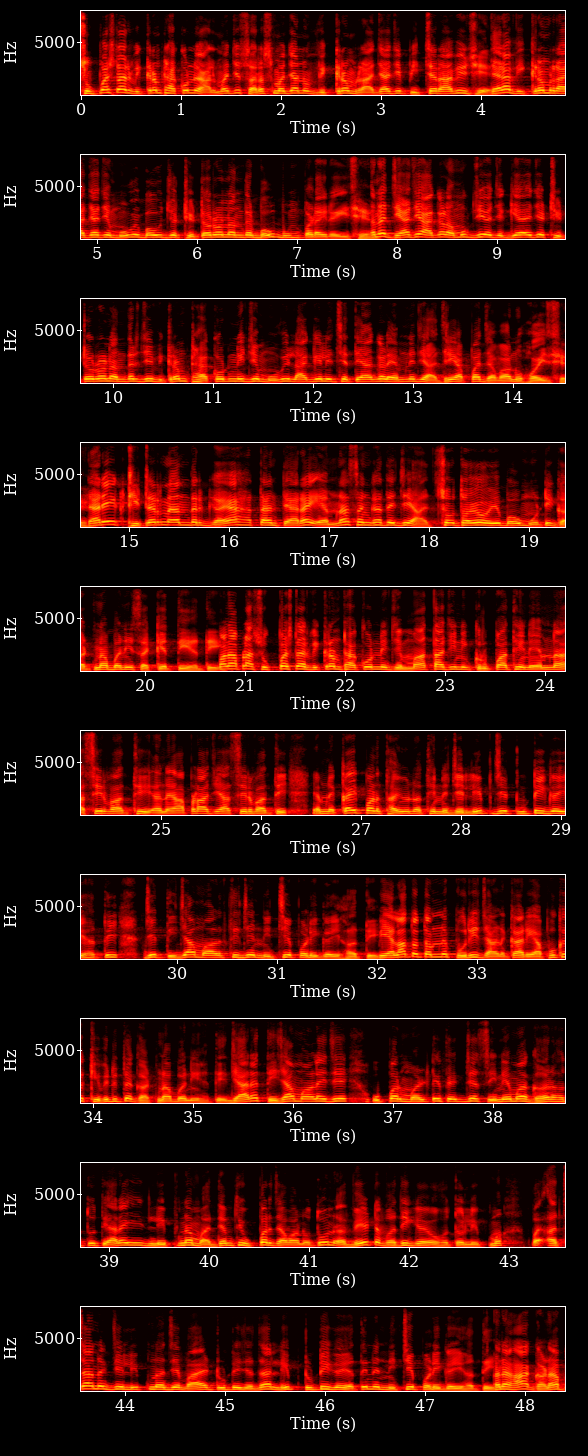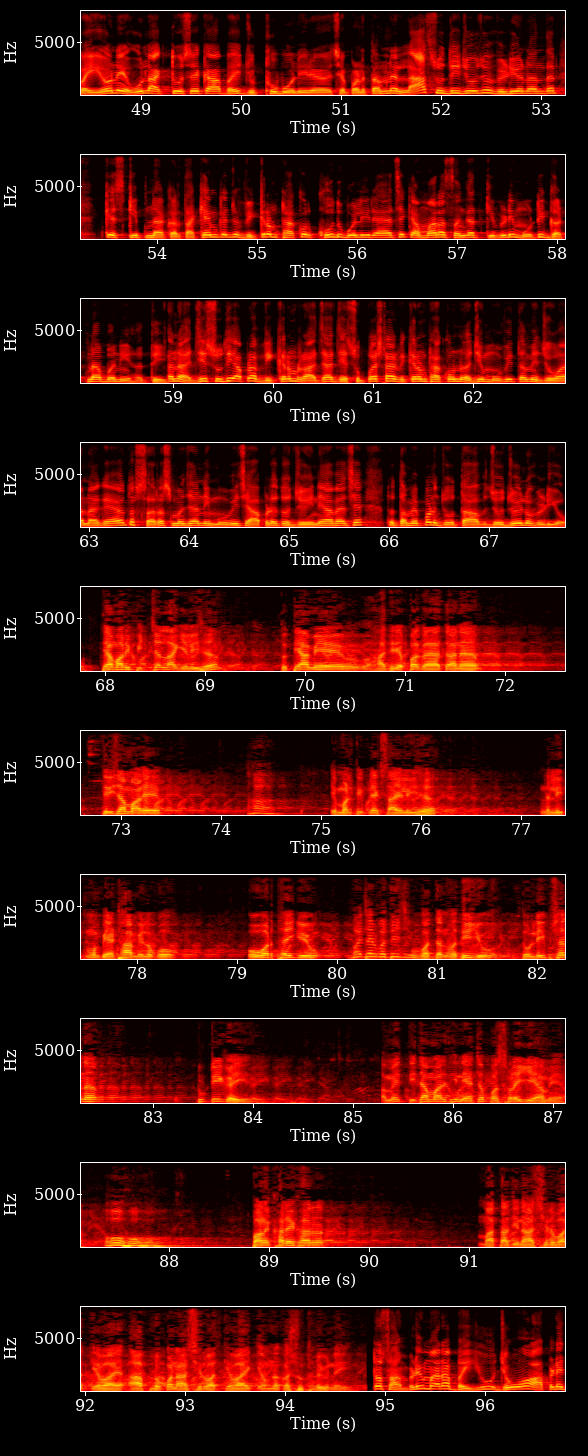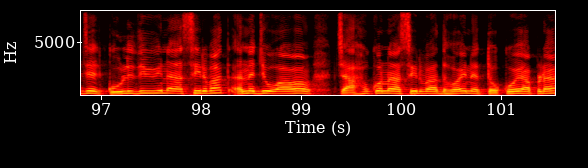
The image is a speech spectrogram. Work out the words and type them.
Superstar વિક્રમ ઠાકોરનું હાલમાં જે સરસ મજાનું વિક્રમ રાજા જે પિક્ચર આવ્યું છે, ત્યારે વિક્રમ રાજા જે મૂવી બહુ જે થિયેટરોના અંદર બહુ બૂમ પડાઈ રહી છે. અને જ્યાં જ્યાં આગળ અમુક જે જગ્યાએ જે થિયેટરોના અંદર જે વિક્રમ ઠાકોરની જે મૂવી લાગેલી છે, ત્યાં આગળ એમને જે હાજરી આપવા જવાનું હોય છે. ત્યારે એક થિયેટરના અંદર ગયા હતા ત્યારે એમના સંગાતે જે હાદસો થયો એ બહુ મોટી ઘટના બની શકેતી હતી. પણ આપણા સુપરસ્ટાર વિક્રમ ઠાકોરની જે માતાજીની કૃપાથી ને એમના આશીર્વાદથી અને આપણા જે આશીર્વાદથી એમને કંઈ પણ થયું નથી ને જે લિપ જે તૂટી ગઈ હતી, જે ત્રીજા માળથી જે નીચે પડી ગઈ હતી. પહેલાં તો તમને પૂરી જાણકારી આપું કે કેવી રીતે ઘટના બની હતી. જ્યારે ત્રીજા માળે જે ઉપર મલ્ટીફેક જે સિનેમા ઘર હતું, ત્યારે એ લિફ્ટના માધ્યમથી ઉપર જવાનું હતું ને વેટ વધી ગયો હતો લિફ્ટમાં. પણ અચાનક જે લિફ્ટના જે વાયર તૂટી જતા લિફ્ટ તૂટી ગઈ હતી ને નીચે પડી ગઈ હતી. અને હા, ઘણા ભાઈઓને એવું લાગતું છે કે આ ભાઈ જુઠ્ઠું બોલી રહ્યો છે. પણ તમને લાસ્ટ સુધી જોજો વિડીયોના અંદર કે સ્કીપ ના કરતા. કેમ કે જો વિક્રમ ઠાકોર ખુદ બોલી રહ્યા છે કે અમારા સંગાત કેવડી મોટી ઘટના બની હતી. અને હજી સુધી આપણા વિક્રમ રાજા જે સુપરસ્ટાર વિક્રમ ઠાકોરનું હજી મૂવી તમે જોવા ના ગયા હો તો સરસ મજાની મૂવી છે. આપણે તો જોઈને આવ્યા છે. તો તમે પણ જોતા આવજો. જોઈ લો વીડિયો ત્યાં મારી પિક્ચર લાગેલી છે. તો ત્યાં મેં હાજરી આપવા ગયા હતા અને ત્રીજા માળે હા એ મલ્ટીપ્લેક્સ આવેલી છે. અને લિફ્ટમાં બેઠા અમે લોકો. ઓવર થઈ ગયું. વજન વધી ગયું. વજન વધી ગયું. તો લિફ્ટ છે ને તૂટી ગઈ. અમે ત્રીજા માળેથી નેચર પસડાઈ ગયા અમે. ઓહો હો. પણ ખરેખર માતાજીના આશીર્વાદ કહેવાય, આપ લોકોના આશીર્વાદ કહેવાય કે અમને કશું થયું નહીં. તો સાંભળ્યું મારા ભાઈઓ, જુઓ આપણે જે કુલદેવીના આશીર્વાદ અને જો આવા ચાહકોના આશીર્વાદ હોય ને, તો કોઈ આપણા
